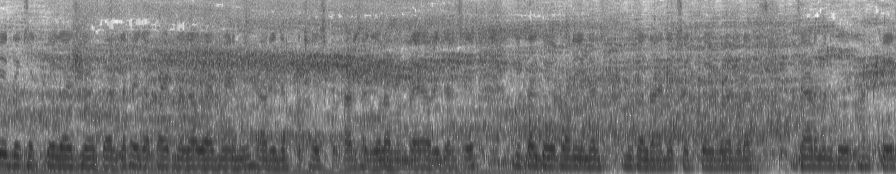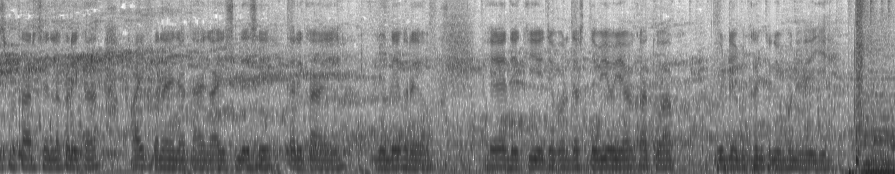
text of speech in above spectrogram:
ये देख सकते हो गाइस यहाँ पर लकड़ी का पाइप लगा हुआ है मेड़ में और इधर कुछ इस प्रकार से गोला बन रहा है और इधर से निकलते हुए पानी इधर निकल रहा है। देख सकते हो बड़ा बड़ा झाड़ मन को काट के इस प्रकार से लकड़ी का पाइप बनाया जाता है गाइस देसी तरीका है जो देख रहे हो। ये देखिए, ज़बरदस्त व्यू यहाँ का तो आप वीडियो में कंटिन्यू बने रहिए।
